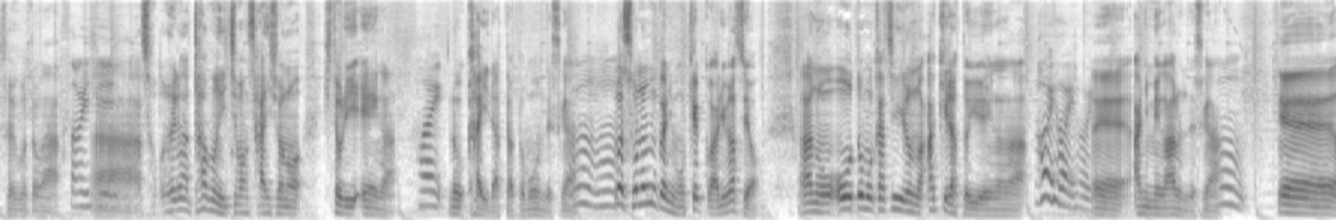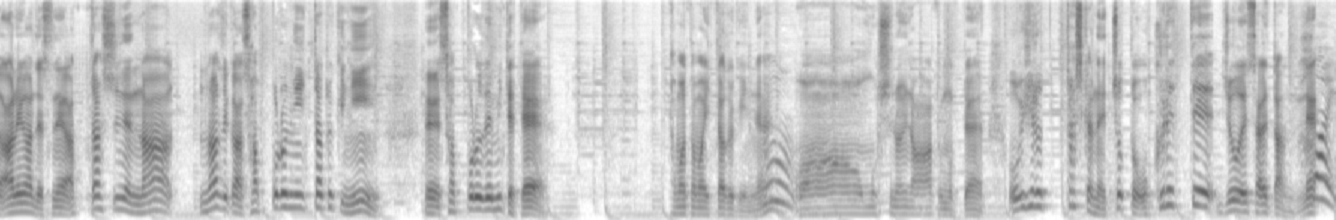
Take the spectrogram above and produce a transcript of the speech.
そういうことが寂しい。あーそれが多分一番最初の一人映画あはい。の回だったと思うんですが、うんうん。まあ、その他にも結構ありますよ。あの大友克洋の「アキラという映画が、はいはいはい、えーアニメがあるんですが、うん。えーあれがですね私ねななぜか札幌に行った時に、えー札幌で見ててたまたま行った時にね、うん。わあ面白いなと思って。帯広確かねちょっと遅れて上映されたんでね、はい。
